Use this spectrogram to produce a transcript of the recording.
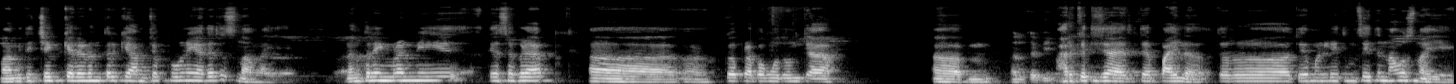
मग आम्ही ते चेक केल्यानंतर की आमच्या पूर्ण याद्यातच नाव नाही आहे नंतर इम्राननी त्या सगळ्या क प्रभागमधून त्या हरकती. हरकती ज्या आहेत त्या पाहिलं तर ते म्हणले तुमचं इथं नावच नाही आहे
